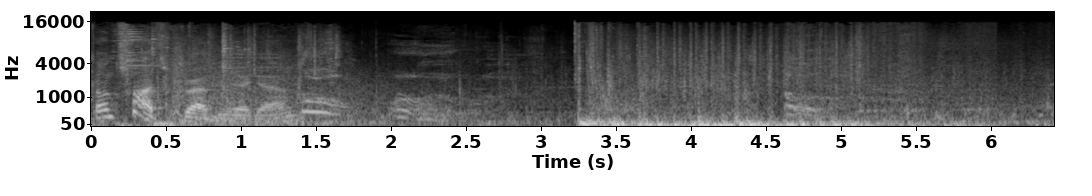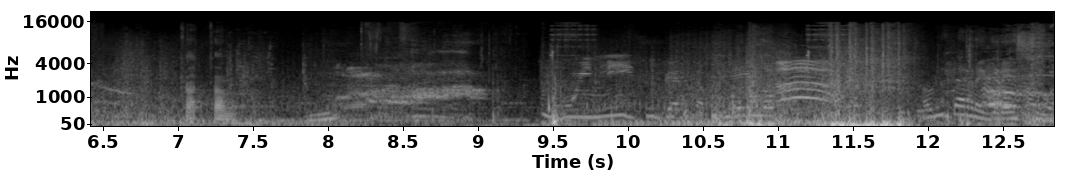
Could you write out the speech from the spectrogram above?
Don't try to grab me again. God damn. We need to get the payload. Ahorita regreso.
